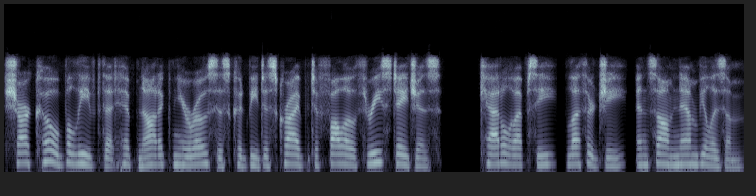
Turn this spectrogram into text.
Charcot believed that hypnotic neurosis could be described to follow three stages, catalepsy, lethargy, and somnambulism.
